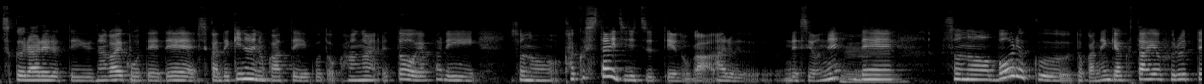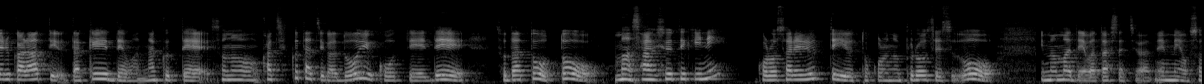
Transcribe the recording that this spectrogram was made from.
作られるっていう長い工程でしかできないのかっていうことを考えるとやっぱりその隠したい事実っていうのがあるんですよね。うんでその暴力とかね虐待を振るってるからっていうだけではなくてその家畜たちがどういう工程で育とうとまあ最終的に殺されるっていうところのプロセスを今まで私たちはね目を背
